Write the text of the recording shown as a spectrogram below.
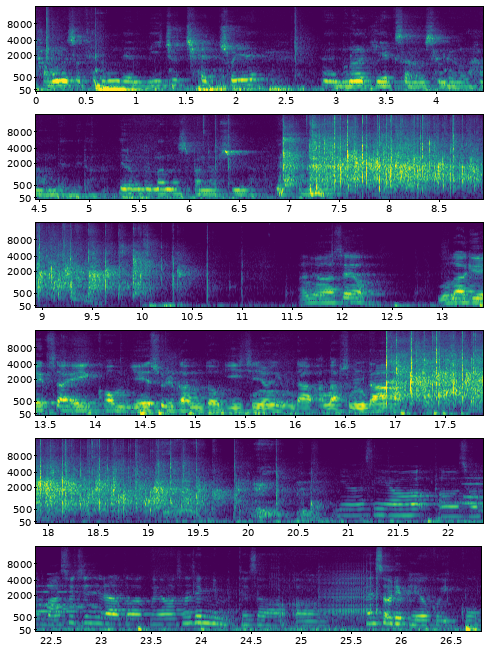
타운에서 태동된 미주 최초의 문화기획사라고 생각을 하면 됩니다. 여러분들 만나서 반갑습니다. 네. 안녕하세요. 문화기획사 에이콤 예술감독 이진영입니다. 반갑습니다. 안녕하세요. 어, 저는 마수진이라고 하고요. 선생님 밑에서 어, 한소리 배우고 있고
